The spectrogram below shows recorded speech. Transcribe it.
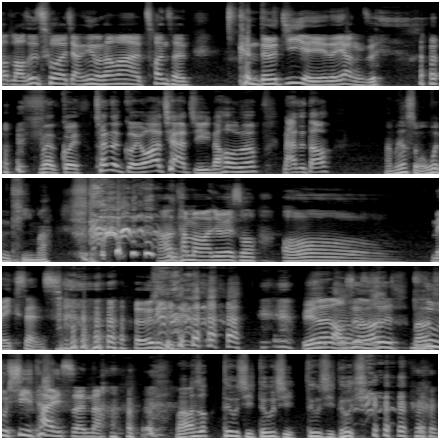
老老师出来讲清楚，他妈的穿成肯德基爷爷的样子，没有鬼穿着鬼蛙恰吉，然后呢拿着刀，啊，没有什么问题吗？然后他妈妈就会说：“哦，make sense，合理。原来老师只是入戏太深呐、啊。妈妈说对不起，对不起，对不起，对不起。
